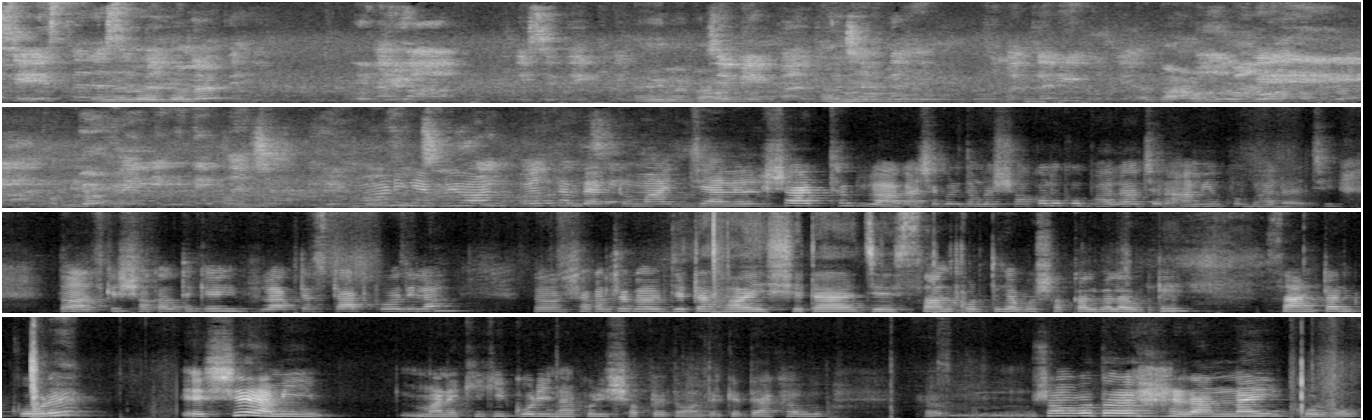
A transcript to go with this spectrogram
इसे इस तरह से এগুলো গেলে बनाते हैं अब आप इसे देखिए এগুলো जब ঢালবো ये बंद हो जाता है वो बंदर ही हो गया এটা হামলো और मैं হামলো হামলো मैं नहीं देखना चाहती good morning everyone welcome back to my channel Sarthak blog আশা করি তোমরা সকলে খুব ভালো আছো আর আমিও খুব ভালো আছি তো আজকে সকাল থেকে এই ব্লগটা স্টার্ট করে দিলাম তো সকাল সকাল যেটা হয় সেটা যে স্নান করতে যাব সকালবেলা উঠেই স্নান টান করে এসে আমি মানে কি কি করি না করি সবটাই তোমাদেরকে দেখাবো উম, সম্ভবত রান্নাই করব আহ,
